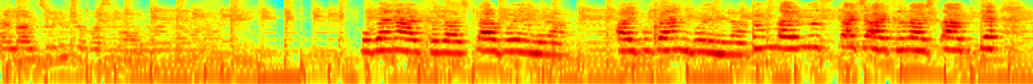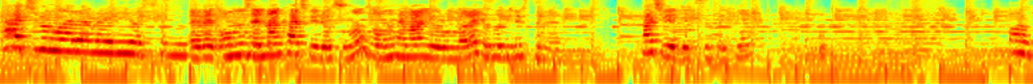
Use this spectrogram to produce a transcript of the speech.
Ben daha bitirmedim çok az kaldı. Bu ben arkadaşlar bu Emirhan. Ay bu ben bu Emirhan. Yorumlarınız kaç arkadaşlar bize kaç numara veriyorsunuz? Evet onun üzerinden kaç veriyorsunuz? Onu hemen yorumlara yazabilirsiniz. Kaç vereceksin peki? 10.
